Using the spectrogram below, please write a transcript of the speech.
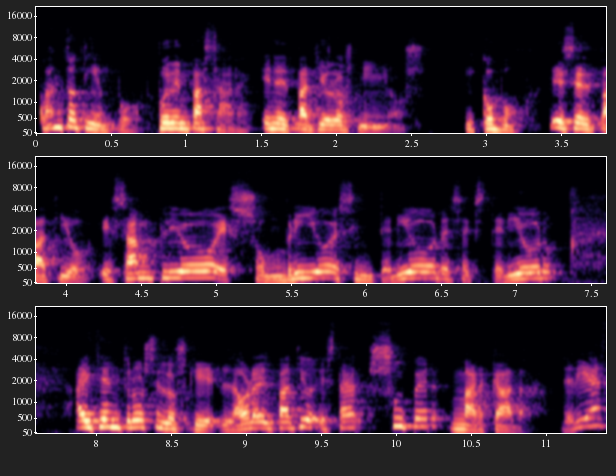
¿Cuánto tiempo pueden pasar en el patio los niños? ¿Y cómo es el patio? ¿Es amplio? ¿Es sombrío? ¿Es interior? ¿Es exterior? Hay centros en los que la hora del patio está súper marcada, de 10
